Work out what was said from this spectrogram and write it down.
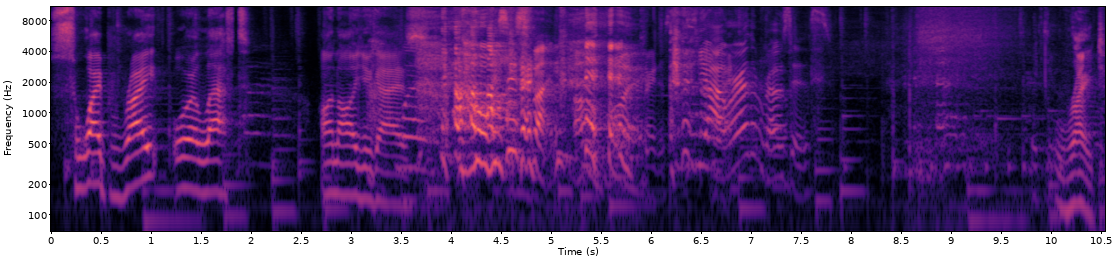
swipe right or left on all you guys. Oh, this is fun. Oh, yeah, where are the roses? Right.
